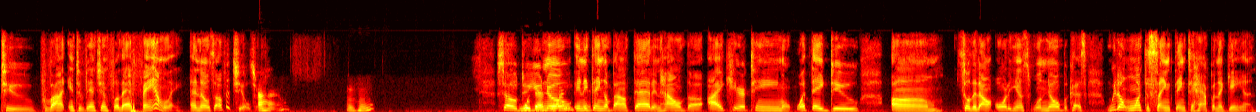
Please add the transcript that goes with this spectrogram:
to provide intervention for that family and those other children. Uh-huh. Mm-hmm. So, do well, you know right. anything about that and how the i-CARE team or what they do um, so that our audience will know? Because we don't want the same thing to happen again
